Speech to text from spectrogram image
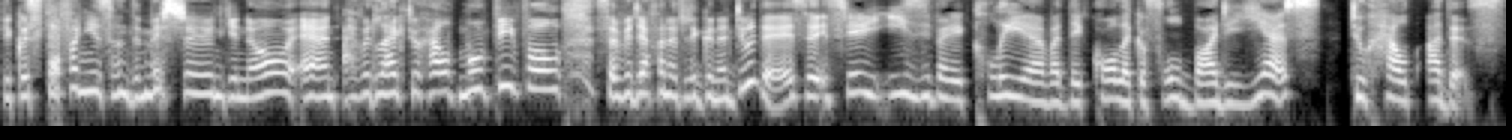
because Stephanie is on the mission, you know, and I would like to help more people. So we're definitely going to do this. It's very easy, very clear what they call like a full body yes to help others.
